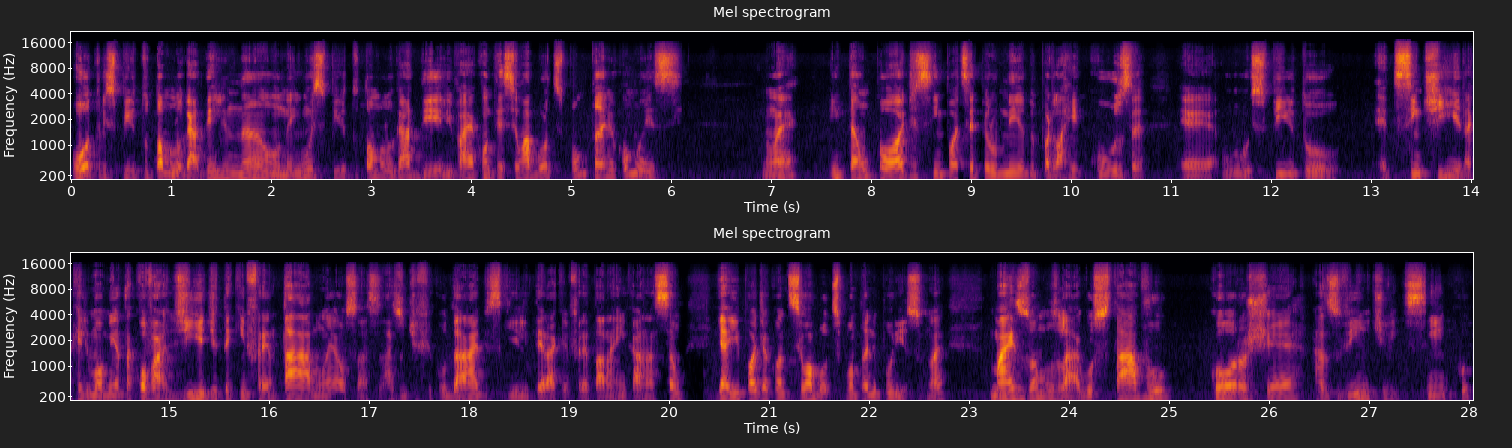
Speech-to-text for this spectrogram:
outro espírito toma o lugar dele? Não, nenhum espírito toma o lugar dele. Vai acontecer um aborto espontâneo como esse, não é? Então pode sim, pode ser pelo medo, pela recusa, é, o espírito é, sentir naquele momento a covardia de ter que enfrentar, não é, as, as dificuldades que ele terá que enfrentar na reencarnação. E aí pode acontecer o aborto espontâneo por isso, não é? Mas vamos lá, Gustavo Corocher, às 20h25,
